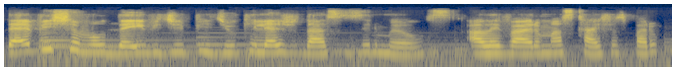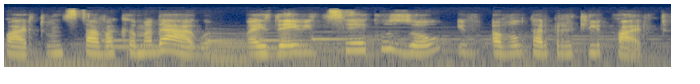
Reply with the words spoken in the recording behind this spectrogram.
Debbie chamou David e pediu que ele ajudasse os irmãos a levar umas caixas para o quarto onde estava a cama da água, mas David se recusou a voltar para aquele quarto.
